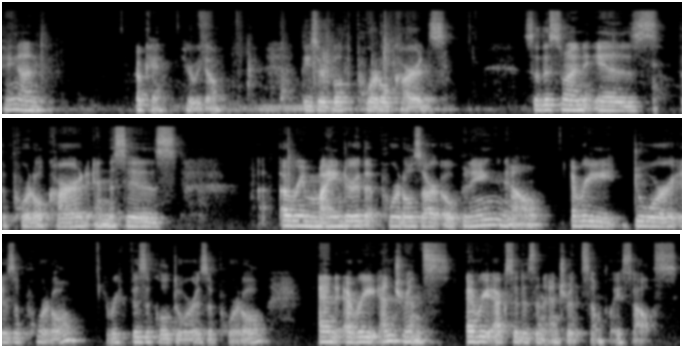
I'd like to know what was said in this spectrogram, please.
Hang on. Okay, here we go. These are both portal cards. So this one is the portal card, and this is a reminder that portals are opening. Now, every door is a portal, every physical door is a portal, and every entrance, every exit is an entrance someplace else.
